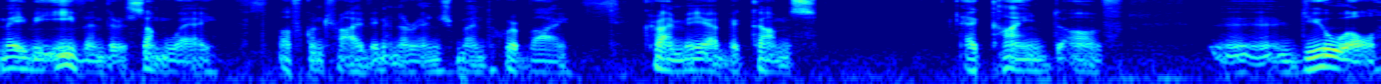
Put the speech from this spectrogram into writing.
maybe even there's some way of contriving an arrangement whereby Crimea becomes a kind of uh, dual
